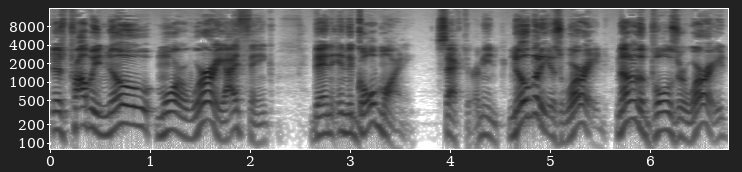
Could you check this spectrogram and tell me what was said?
there's probably no more worry, I think, than in the gold mining sector. I mean, nobody is worried. None of the bulls are worried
